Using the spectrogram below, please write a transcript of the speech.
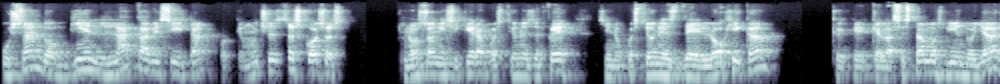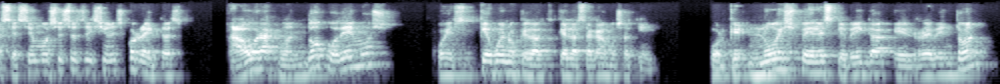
usando bien la cabecita, porque muchas de estas cosas no son ni siquiera cuestiones de fe, sino cuestiones de lógica, que, que las estamos viendo ya, si hacemos esas decisiones correctas, Ahora, cuando podemos, pues qué bueno que, que las hagamos a tiempo, porque no esperes que venga el reventón,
